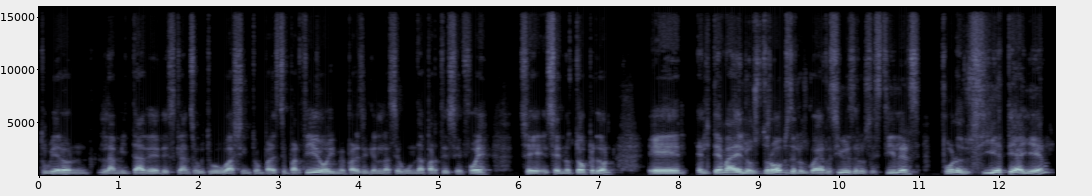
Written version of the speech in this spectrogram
tuvieron la mitad de descanso que tuvo Washington para este partido y me parece que en la segunda parte se fue, se, se notó, perdón. el tema de los drops de los wide receivers de los Steelers fueron siete ayer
